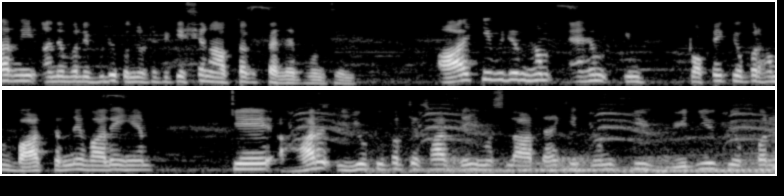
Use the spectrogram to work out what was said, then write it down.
हर नई आने वाली वीडियो को नोटिफिकेशन आप तक पहले पहुँचे। आज की वीडियो में हम अहम टॉपिक के ऊपर हम बात करने वाले हैं। कि हर यूट्यूबर के साथ यही मसला आता है कि उनकी वीडियो के ऊपर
